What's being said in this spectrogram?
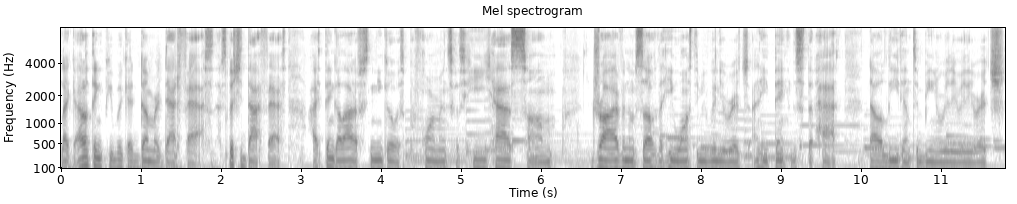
Like, I don't think people get dumber that fast, especially that fast. I think a lot of Sneako is performance because he has some drive in himself that he wants to be really rich and he thinks this is the path that will lead him to being really, really rich.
